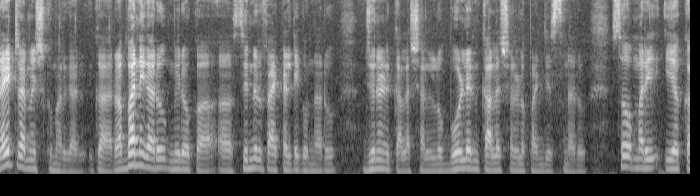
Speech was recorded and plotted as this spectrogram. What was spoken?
రైట్ రమేష్ కుమార్ గారు ఇక రబ్బాని గారు మీరు ఒక సీనియర్ ఫ్యాకల్టీకి ఉన్నారు జూనియర్ కళాశాలలో బోల్డెన్ కళాశాలలో పనిచేస్తున్నారు. సో మరి ఈ యొక్క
